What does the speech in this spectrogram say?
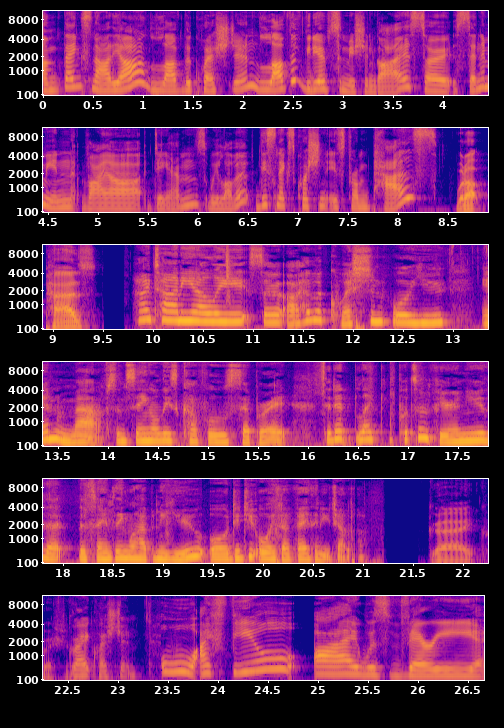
um, thanks, Nadia. Love the question. Love the video submission, guys. So send them in via DMs. We love it. This next question is from Paz. what up, Paz? Hi, Tahnee and Ollie. So I have a question for you. In MAFS and seeing all these couples separate, did it like put some fear in you that the same thing will happen to you, or did you always have faith in each other? Great question. Great question. Oh, I feel I was very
